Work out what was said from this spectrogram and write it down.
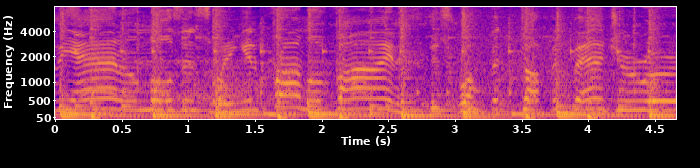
the animals and swinging from a vine. This rough and tough adventurer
